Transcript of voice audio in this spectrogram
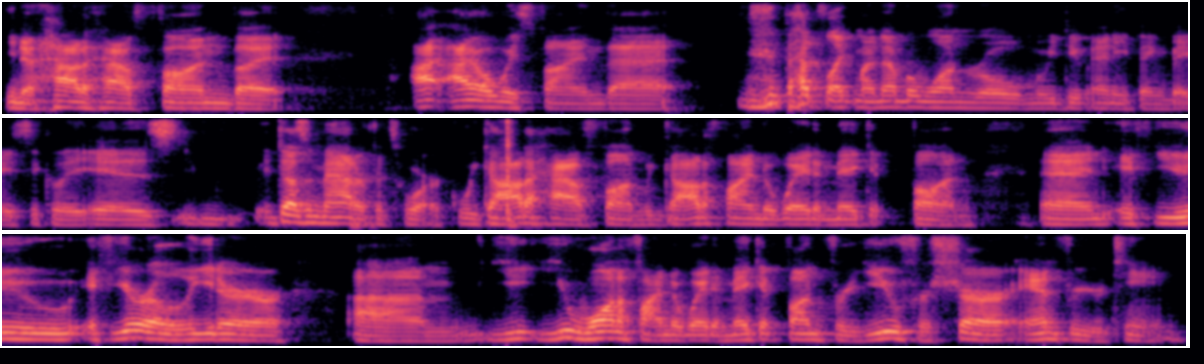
you know how to have fun. But I, I always find that that's like my number one rule when we do anything basically is it doesn't matter if it's work. We got to have fun. We got to find a way to make it fun. And if you if you're a leader um, you you want to find a way to make it fun for you for sure and for your team.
